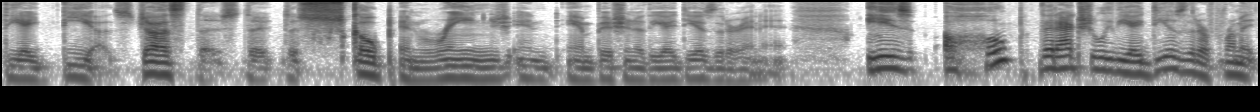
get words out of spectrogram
the ideas, just the the, the scope and range and ambition of the ideas that are in it, is a hope that actually the ideas that are from it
